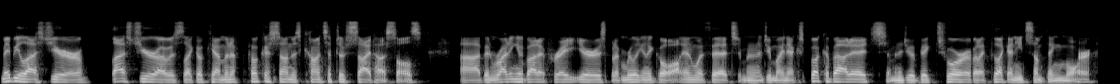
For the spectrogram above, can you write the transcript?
Maybe last year, last year, I was like, okay, I'm going to focus on this concept of side hustles. Uh, I've been writing about it for eight years, but I'm really going to go all in with it. I'm going to do my next book about it. I'm going to do a big tour, but I feel like I need something more.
